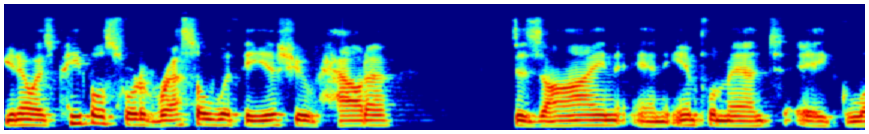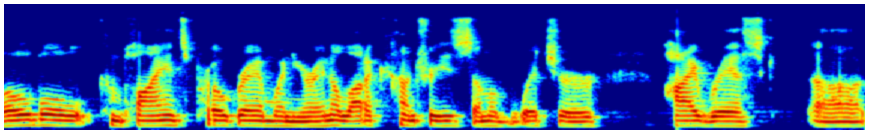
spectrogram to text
you know, as people sort of wrestle with the issue of how to design and implement a global compliance program when you're in a lot of countries, some of which are high risk, uh,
